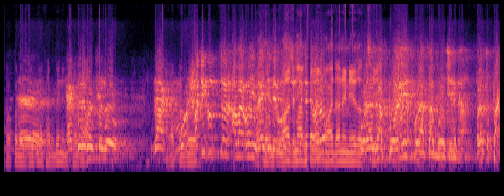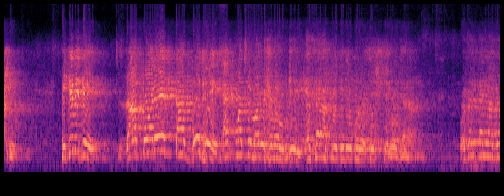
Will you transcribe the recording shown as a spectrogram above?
সকলে যুক্ত থাকবেন সঠিক উত্তর আমার ওই ভাই ময়দানে নিয়ে ওরা যা পড়ে ওরা তা বোঝে না। ওরা তো পাখি। পৃথিবীতে যা পড়ে তা বোঝে একমাত্র মানুষ এবং জিন। এছাড়া পৃথিবীর কোন সৃষ্টি বোঝে না। ওদের কেল্লা যা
